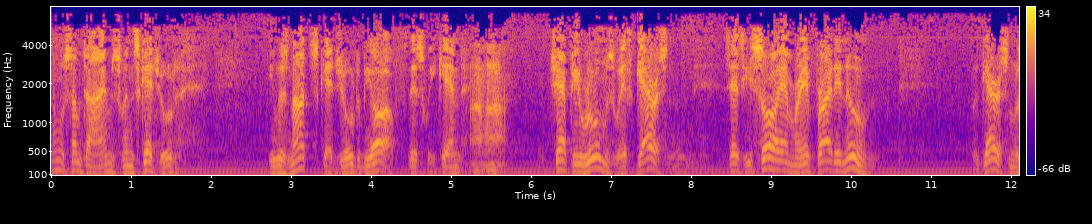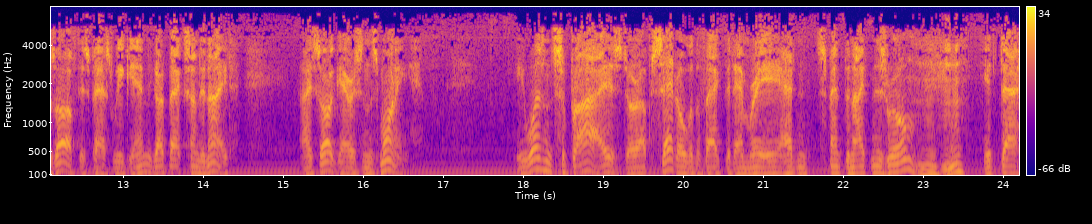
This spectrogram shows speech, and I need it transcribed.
Oh, sometimes when scheduled. He was not scheduled to be off this weekend. Uh-huh. The chap he rooms with, Garrison, says he saw Emery Friday noon. Well, Garrison was off this past weekend. He got back Sunday night. I saw Garrison this morning. He wasn't surprised or upset over the fact that Emery hadn't spent the night in his room. Mm-hmm. It uh,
